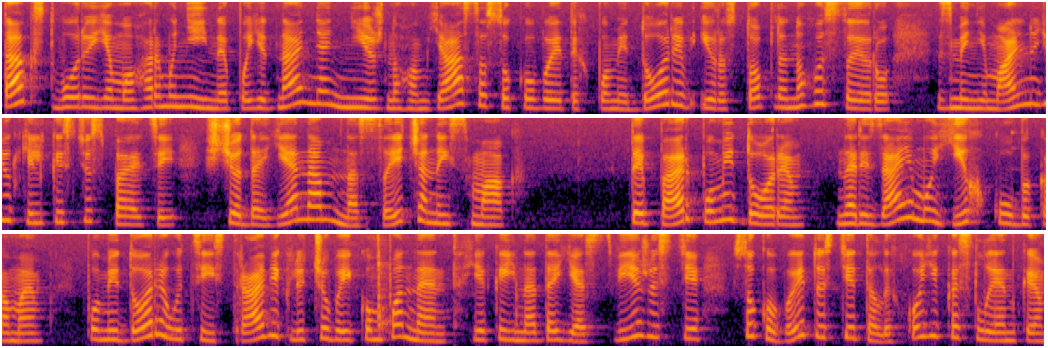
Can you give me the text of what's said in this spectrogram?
Так створюємо гармонійне поєднання ніжного м'яса, соковитих помідорів і розтопленого сиру з мінімальною кількістю спецій, що дає нам насичений смак. Тепер помідори. Нарізаємо їх кубиками. Помідори у цій страві ключовий компонент, який надає свіжості, соковитості та легкої кислинки.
